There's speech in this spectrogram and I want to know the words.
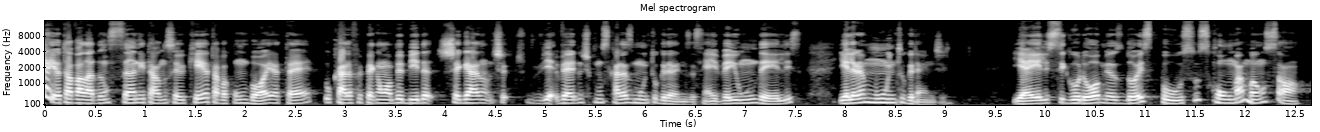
E aí eu tava lá dançando e tal, não sei o quê. Eu tava com um boy até. O cara foi pegar uma bebida. Chegaram, che- vieram tipo uns caras muito grandes, assim. Aí veio um deles e ele era muito grande. E aí ele segurou meus dois pulsos com uma mão só.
